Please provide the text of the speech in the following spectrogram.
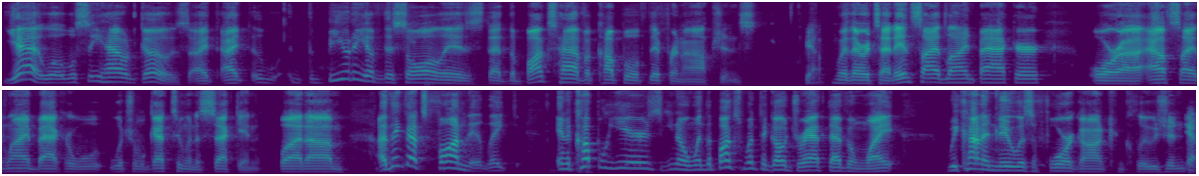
Yeah, well, we'll see how it goes. I, I, the beauty of this all is that the Bucks have a couple of different options. Yeah, whether it's at inside linebacker or uh, outside linebacker, which we'll get to in a second. But um, I think that's fun. Like in a couple years, you know, when the Bucks went to go draft Devin White, we kind of knew it was a foregone conclusion. Yeah.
